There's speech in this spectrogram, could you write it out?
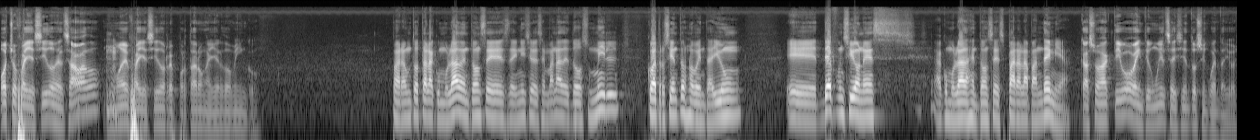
Ocho fallecidos el sábado, nueve fallecidos reportaron ayer domingo. Para un total acumulado entonces de inicio de semana de 2.491 eh, de funciones acumuladas entonces para la pandemia. Casos activos 21.658.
